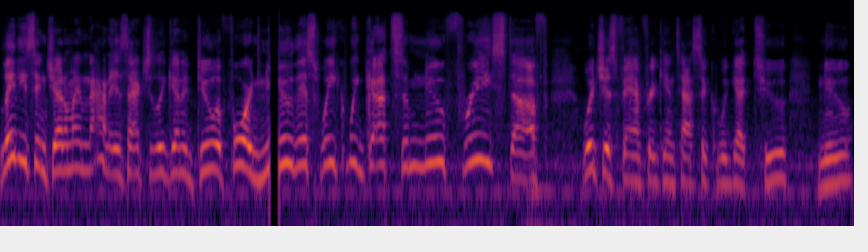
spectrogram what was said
Ladies and gentlemen, that is actually going to do it for new this week. We got some new free stuff, which is fan freaking tastic. We got two new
